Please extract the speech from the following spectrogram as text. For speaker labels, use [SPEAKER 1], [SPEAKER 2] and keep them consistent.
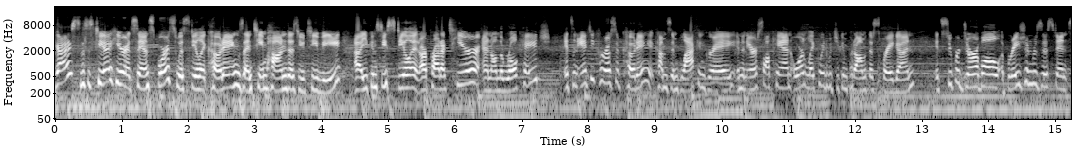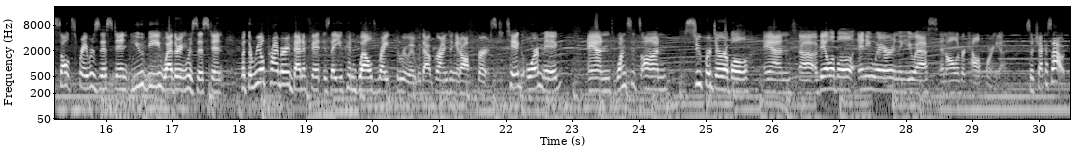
[SPEAKER 1] Hey guys, this is Tia here at Sand Sports with STEEL-IT Coatings and Team Honda's UTV. Uh, you can see STEEL-IT, our product here and on the roll cage. It's an anti-corrosive coating. It comes in black and gray in an aerosol can or liquid, which you can put on with a spray gun. It's super durable, abrasion resistant, salt spray resistant, UV weathering resistant, but the real primary benefit is that you can weld right through it without grinding it off first, TIG or MIG. And once it's on, super durable and uh, available anywhere in the US and all over California. So check us out.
